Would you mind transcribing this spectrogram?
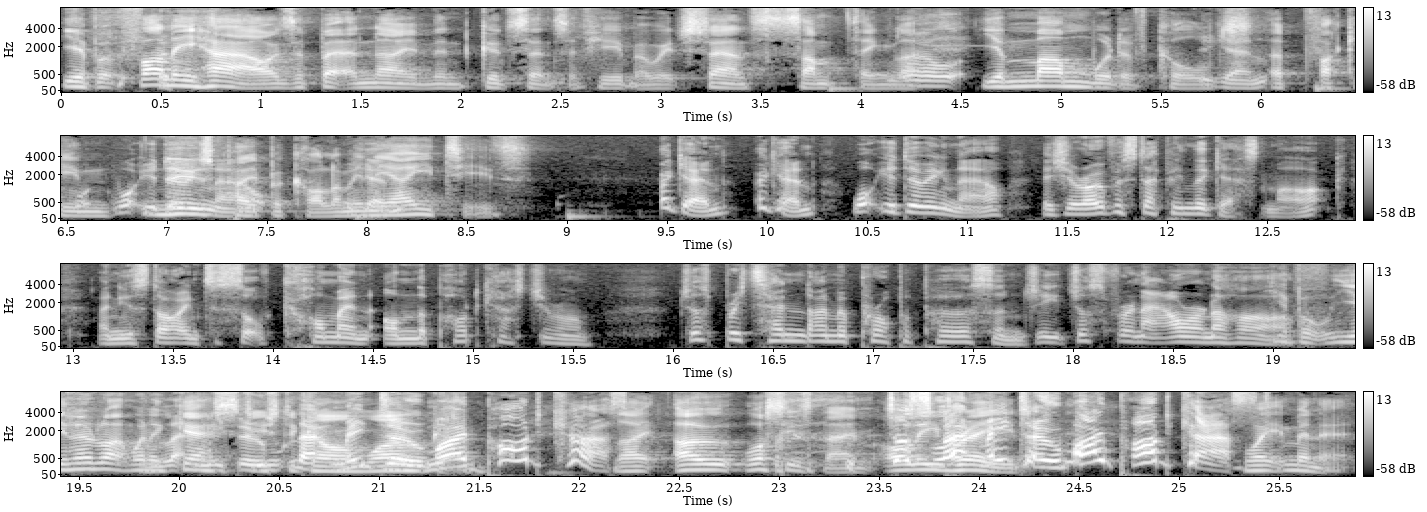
yeah, but Funny How is a better name than Good Sense of Humour, which sounds something like Well, your mum would have called again, a fucking what- you're doing now- newspaper column in the 80s. again, again, what you're doing now is you're overstepping the guest mark and you're starting to sort of comment on the podcast you're on. Just pretend I'm a proper person, gee, just for an hour and a half. Yeah, but you know, like when And a let me guest do- used to let go me on do Wogan, my podcast. like oh, what's his name? just Ollie let me do my podcast. Wait a minute.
